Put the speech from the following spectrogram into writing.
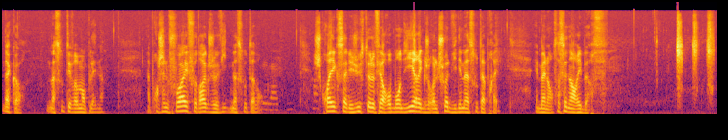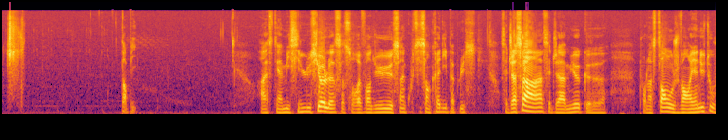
D'accord, ma soute est vraiment pleine. La prochaine fois, il faudra que je vide ma soute avant. Je croyais que ça allait juste le faire rebondir et que j'aurais le choix de vider ma soute après. Et ben non, ça c'est dans Rebirth. Tant pis. Ah, c'était un missile Luciole, ça s'aurait vendu 5 ou 600 crédits, pas plus. C'est déjà ça, hein, c'est déjà mieux que pour l'instant où je vends rien du tout.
